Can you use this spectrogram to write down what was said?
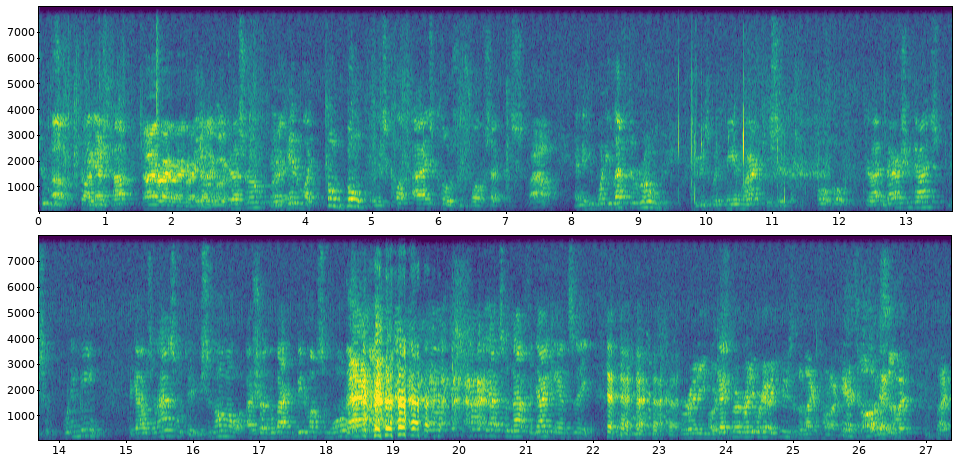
two, Oh, thought he I got it. tough, All right, right, right, right. and he went in the dressing room, and Right. he hit him like boom, boom, and his cl- eyes closed in twelve seconds. Wow. And he, when he left the room, he was with me and Mark, he said, oh, oh, did I embarrass you guys? We said, what do you mean? The guy was an asshole to you. He said, no, no, I should I go back and beat him up some more? That's enough, the guy can't see. We're ready, Okay. we're ready, we're gonna use the microphone on here. That's awesome. Okay, but- But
